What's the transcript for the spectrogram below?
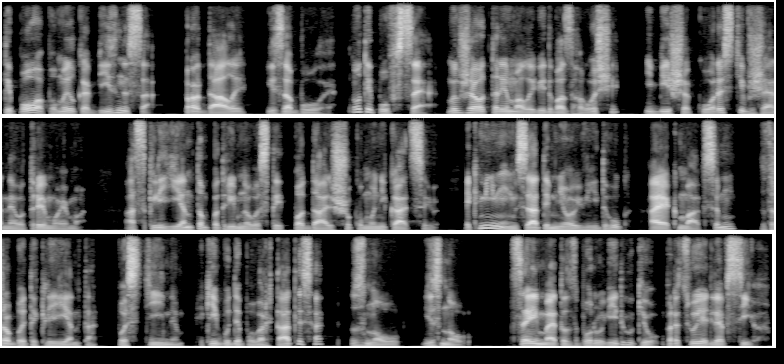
Типова помилка бізнеса продали і забули. Ну, типу, все. Ми вже отримали від вас гроші і більше користі вже не отримуємо. А з клієнтом потрібно вести подальшу комунікацію, як мінімум взяти в нього відгук, а як максимум зробити клієнта постійним, який буде повертатися знову і знову. Цей метод збору відгуків працює для всіх.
